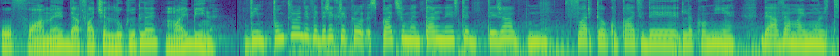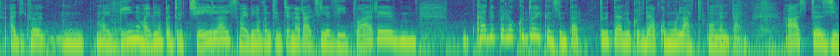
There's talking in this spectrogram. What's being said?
o foame de a face lucrurile mai bine? Din punctul meu de vedere, cred că spațiul mental ne este deja foarte ocupat de lăcomie, de a avea mai mult, adică mai bine, mai bine pentru ceilalți, mai bine pentru generațiile viitoare, cade pe locul 2 când sunt atâtea lucruri de acumulat momentan. Astăzi,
